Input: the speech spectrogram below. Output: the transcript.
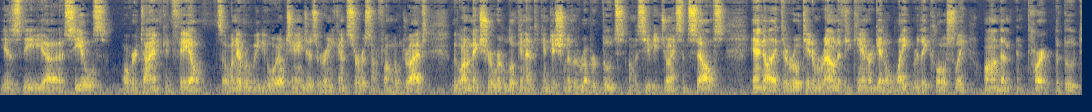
is the uh, seals over time can fail. So whenever we do oil changes or any kind of service on front wheel drives, we want to make sure we're looking at the condition of the rubber boots on the CV joints themselves. And I like to rotate them around if you can or get a light really closely on them and part the boot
